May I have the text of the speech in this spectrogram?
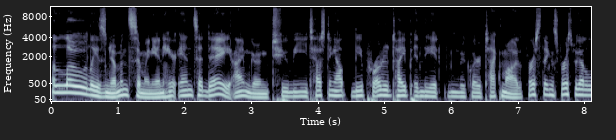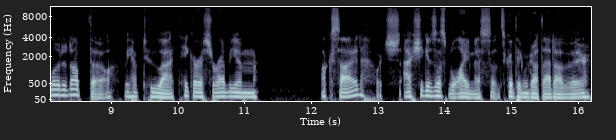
Hello ladies and gentlemen, Semi Neon here, and today I'm going to be testing out the prototype in the nuclear tech mod. First things first, we gotta load it up though. We have to uh, take our cerubium oxide, which actually gives us blindness, so it's a good thing we got that out of there.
